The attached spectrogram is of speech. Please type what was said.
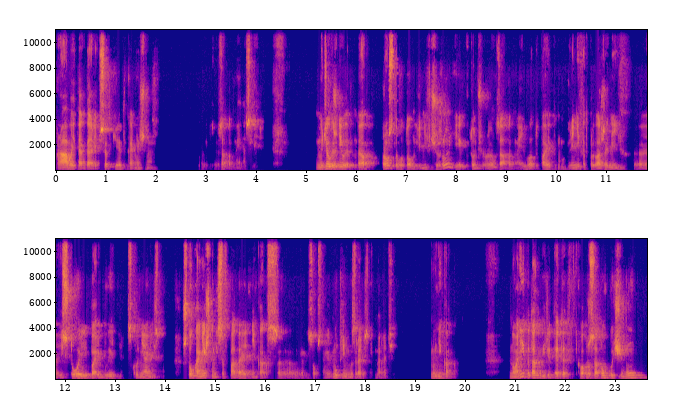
право и так далее. Все-таки это, конечно, западное наследие. Ну, дело же не в этом, да, просто вот он для них чужой, и кто чужой, западный, и вот поэтому для них это продолжение их э, истории борьбы с колониализмом. Что, конечно, не совпадает никак с, э, собственно, внутренним израильским нарративом. Ну, никак. Но они это так видят. Это к вопросу о том, почему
